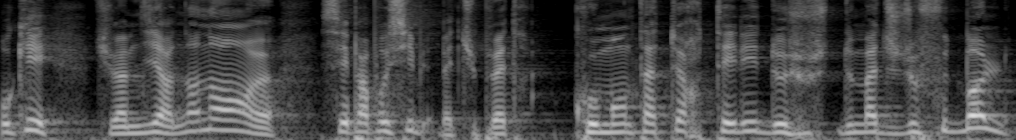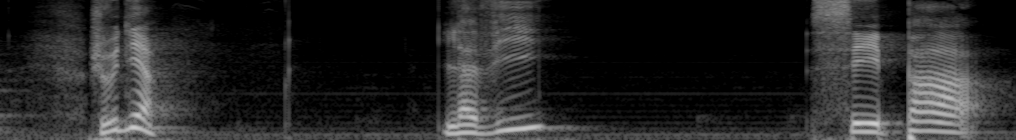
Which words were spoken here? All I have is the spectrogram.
Ok, tu vas me dire, non, non, euh, c'est pas possible. Ben, tu peux être commentateur télé de, de matchs de football. Je veux dire, la vie, c'est pas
